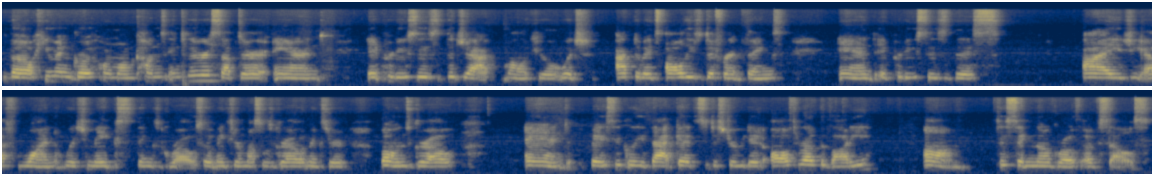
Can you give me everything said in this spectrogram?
the human growth hormone comes into the receptor and it produces the JAK molecule, which activates all these different things, and it produces this IGF-1, which makes things grow. So it makes your muscles grow, it makes your bones grow, and basically that gets distributed all throughout the body um, to signal growth of cells.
